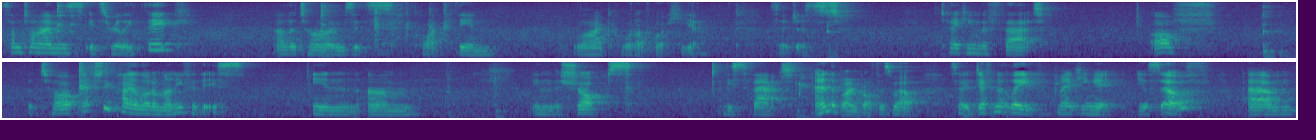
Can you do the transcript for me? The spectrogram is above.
Sometimes it's really thick, other times it's quite thin like what I've got here. So just taking the fat off the top. I actually pay a lot of money for this in um, in the shops, this fat and the bone broth as well. So definitely making it yourself um,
